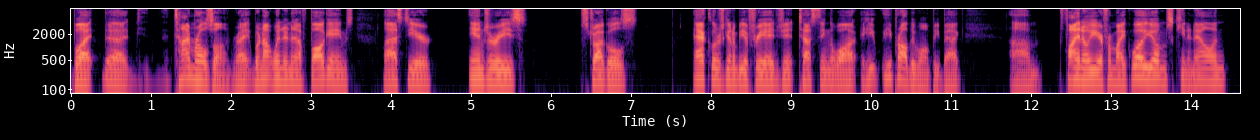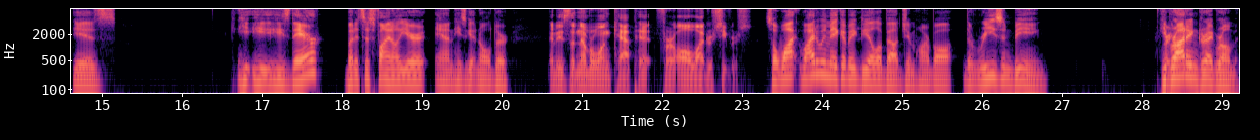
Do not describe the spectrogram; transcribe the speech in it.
but the time rolls on. Right, we're not winning enough ball games last year. Injuries, struggles. Ekeler's going to be a free agent, testing the water. He he probably won't be back. Um, final year for Mike Williams. Keenan Allen is he, he he's there, but it's his final year and he's getting older. And he's the number one cap hit for all wide receivers. So why why do we make a big deal about Jim Harbaugh? The reason being He Are- brought in Greg Roman.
